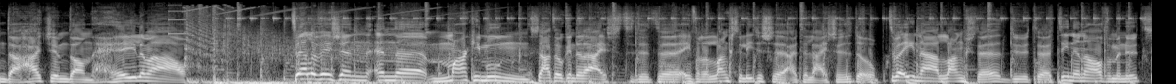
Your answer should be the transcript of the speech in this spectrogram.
En daar had je hem dan helemaal. Television en Marky Moon staat ook in de lijst. Dit, eh, een van de langste liedjes eh, uit de lijst. Zitten op twee na langste. Duurt eh 10,5 minuut.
